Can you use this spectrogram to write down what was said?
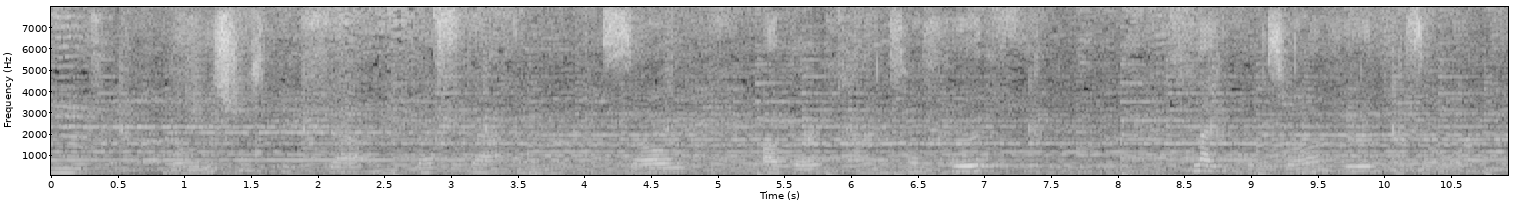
eat delicious pizza and pasta and so other kinds of food like Venezuelan food and so on.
